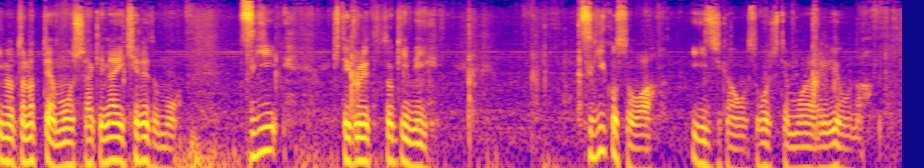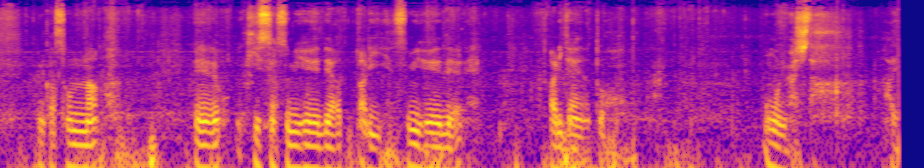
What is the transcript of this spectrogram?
今となっては申し訳ないけれども次来てくれた時に次こそはいい時間を過ごしてもらえるようななんかそんな、えー、喫茶すみへいであったりすみへいでありたいなと思いました。はい。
